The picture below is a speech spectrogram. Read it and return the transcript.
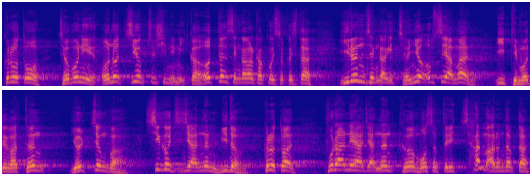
그리고 또 저분이 어느 지역 출신이니까 어떤 생각을 갖고 있을 것이다. 이런 생각이 전혀 없어야만 이 디모데 같은 열정과 식어지지 않는 믿음 그리고 또한 불안해하지 않는 그 모습들이 참 아름답다.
